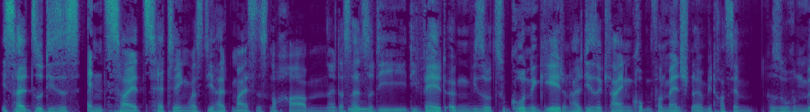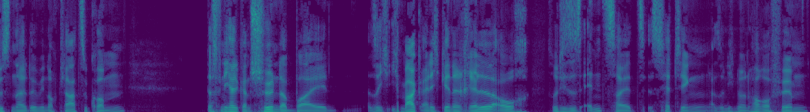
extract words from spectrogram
ist halt so dieses Endzeit-Setting, was die halt meistens noch haben. Ne? Dass halt Mhm. so die, die Welt irgendwie so zugrunde geht und halt diese kleinen Gruppen von Menschen irgendwie trotzdem versuchen müssen, halt irgendwie noch klarzukommen. Das finde ich halt ganz schön dabei. Also ich, ich mag eigentlich generell auch so dieses Endzeit-Setting, also nicht nur in Horrorfilmen.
